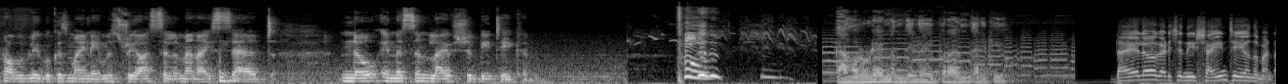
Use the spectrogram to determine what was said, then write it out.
probably because my name is Triya Silam and I said no innocent life should be taken. താങ്കളുടെ എന്തെങ്കിലും അഭിപ്രായം തിരക്കിയോ? ഡയലോഗ് അടിച്ച് നീ ഷൈൻ ചെയ്യൊന്നും വേണ്ട.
